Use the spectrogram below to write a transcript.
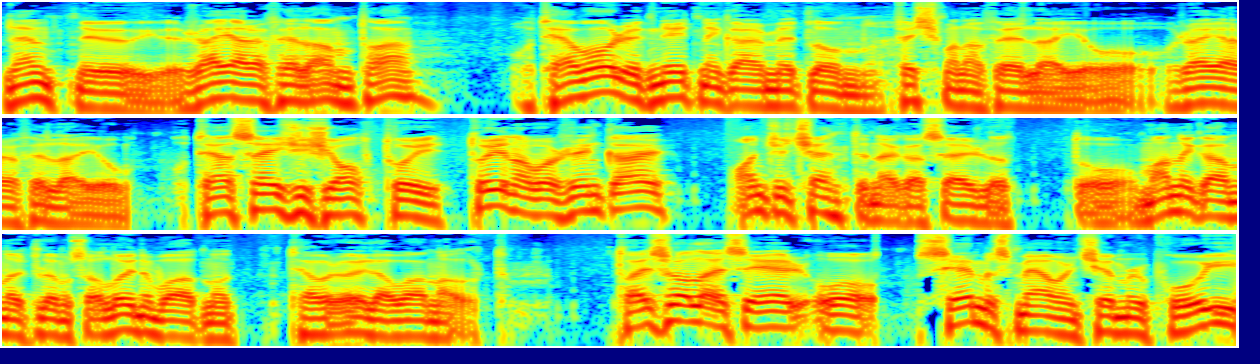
nevnt nu i Reiarafell antall, og det var gnytningar mellom fiskmannafella og Reiarafella og Og det er seg ikke kjalt tøy. Tøyene var ringer, og ikke kjente nega særlig. Og mannegane til dem sa løgnebaden, og det var øyla vanalt. Ta i såleis ser, og semesmæveren kommer på i,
